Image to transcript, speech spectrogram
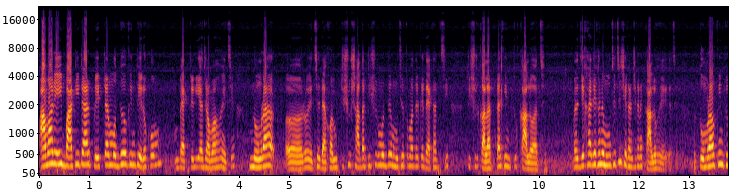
আমার এই বাটিটার প্লেটটার মধ্যেও কিন্তু এরকম ব্যাকটেরিয়া জমা হয়েছে। নোংরা রয়েছে। দেখো, আমি টিস্যু, সাদা টিস্যুর মধ্যে মুছে তোমাদেরকে দেখাচ্ছি। টিস্যুর কালারটা কিন্তু কালো আছে। মানে যেখানে যেখানে মুছেছি, সেখানে সেখানে কালো হয়ে গেছে। তো তোমরাও কিন্তু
